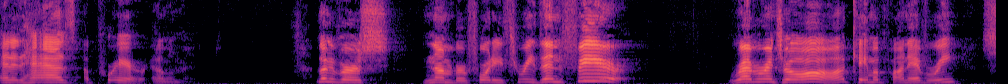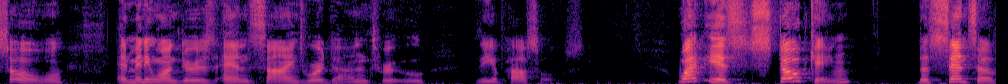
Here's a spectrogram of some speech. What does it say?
and it has a prayer element. Look at verse number 43. Then fear, reverential awe came upon every soul, and many wonders and signs were done through the apostles. What is stoking the sense of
